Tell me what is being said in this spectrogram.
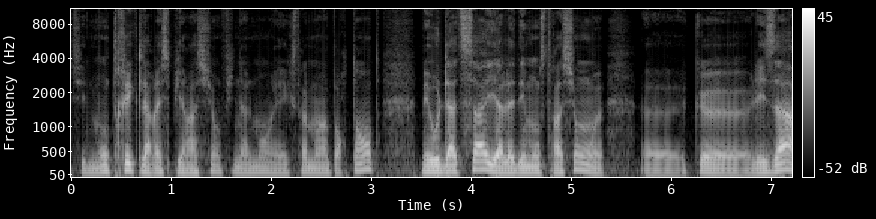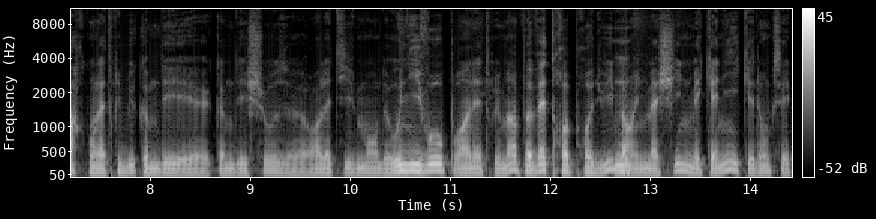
c'est de montrer que la respiration finalement est extrêmement importante. Mais au-delà de ça, il y a la démonstration euh, que les arts qu'on attribue comme des comme des choses relativement de haut niveau pour un être humain peuvent être reproduits par mm. une machine mécanique. Et donc c'est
